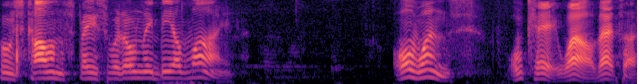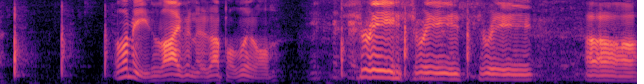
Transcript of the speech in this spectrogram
whose column space would only be a line. All ones. Okay, wow, that's a, let me liven it up a little. three, three, three, uh,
